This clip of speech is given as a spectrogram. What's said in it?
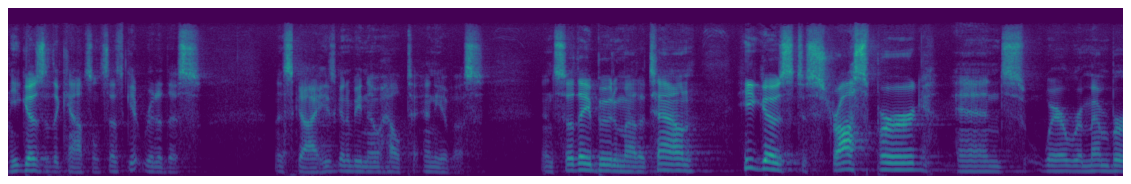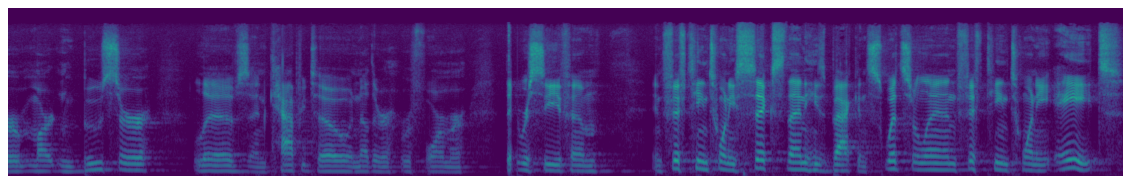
He goes to the council and says, Get rid of this, this guy. He's going to be no help to any of us. And so they boot him out of town. He goes to Strasbourg, and where, remember, Martin Bucer lives, and Capito, another reformer. They receive him. In 1526, then, he's back in Switzerland. 1528,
